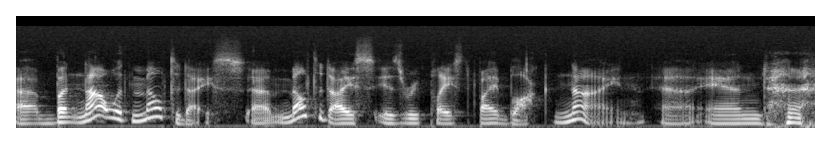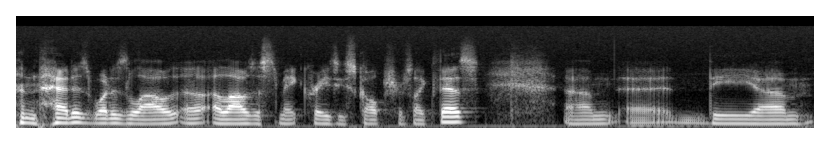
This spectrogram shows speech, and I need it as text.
Uh, but not with melted ice. Uh, melted ice is replaced by block 9, uh, and that is what is allow, uh, allows us to make crazy sculptures like this. Um, uh, the um,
